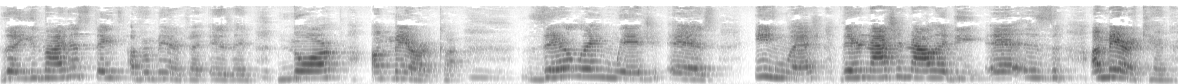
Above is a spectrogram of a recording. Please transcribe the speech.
The United States of America is in North America. Their language is English. Their nationality is American.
